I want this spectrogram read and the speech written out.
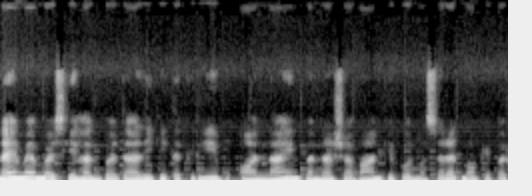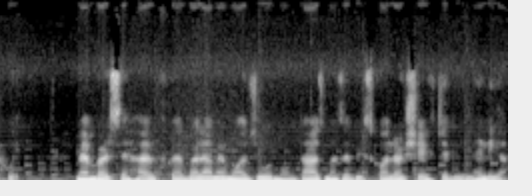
नए मेंबर्स की हल्फ की तकरीब ऑनलाइन पंद्रह शबान के पुरमसरत मौके पर हुई। मेंबर्स से हल्फ करबला में मौजूद मुमताज़ मजहबी स्कॉलर शेख जलील ने लिया।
